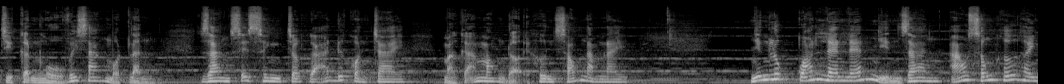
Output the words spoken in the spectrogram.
chỉ cần ngủ với Giang một lần, Giang sẽ sinh cho gã đứa con trai Mà gã mong đợi hơn 6 năm nay. Những lúc quán len lén nhìn Giang, Áo sống hớ hênh,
